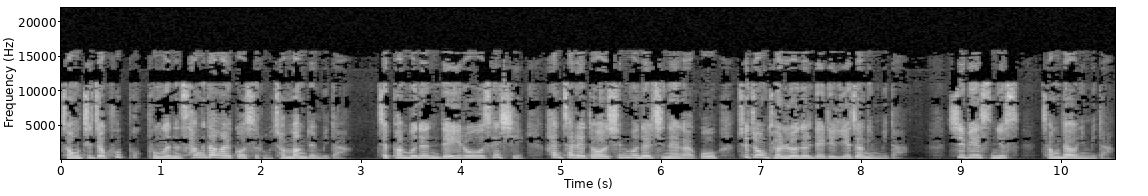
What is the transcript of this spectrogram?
정치적 후폭풍은 상당할 것으로 전망됩니다. 재판부는 내일 오후 3시 한 차례 더 신문을 진행하고 최종 결론을 내릴 예정입니다. CBS 뉴스 정다운입니다.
